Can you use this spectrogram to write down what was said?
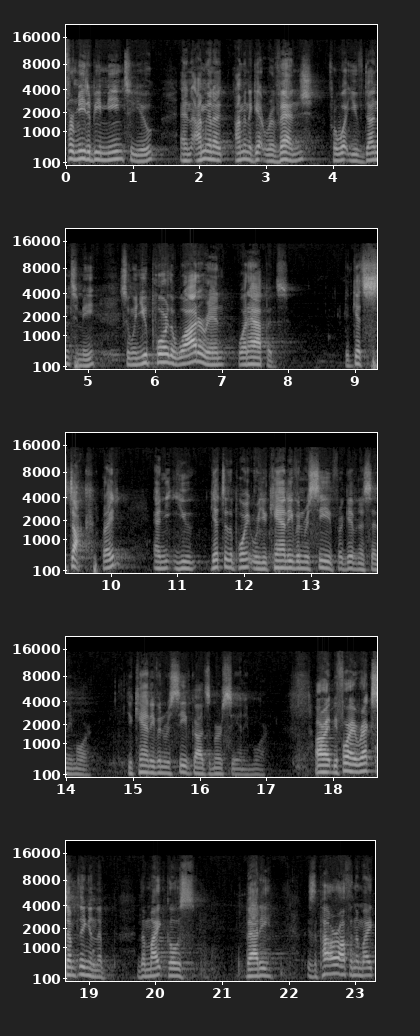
for me to be mean to you, and I'm going to I'm going to get revenge for what you've done to me. So when you pour the water in, what happens? It gets stuck, right? And you get to the point where you can't even receive forgiveness anymore. You can't even receive God's mercy anymore. All right, before I wreck something and the, the mic goes batty, is the power off on the mic?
